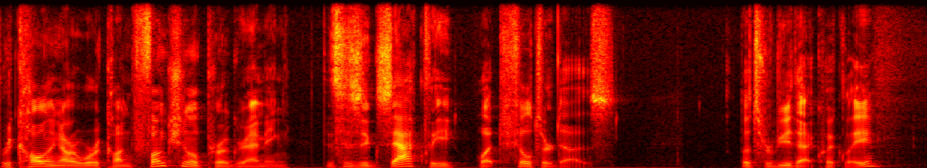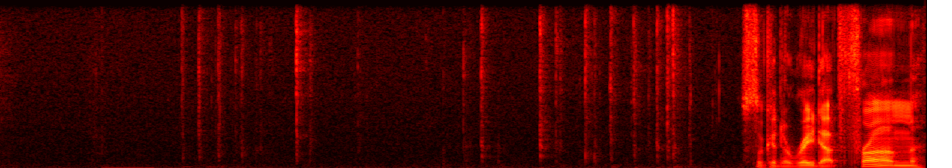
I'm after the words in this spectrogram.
Recalling our work on functional programming, this is exactly what filter does. Let's review that quickly. Let's look at array.from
